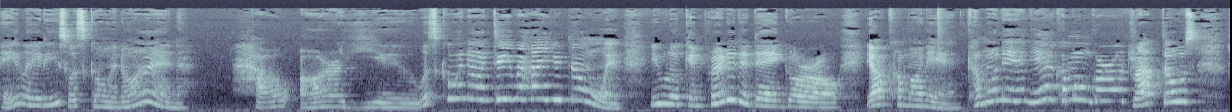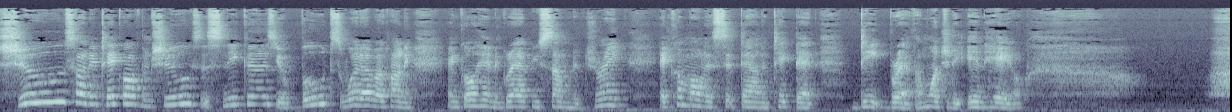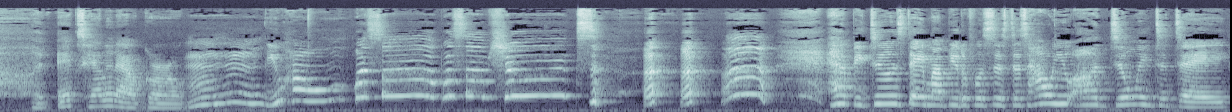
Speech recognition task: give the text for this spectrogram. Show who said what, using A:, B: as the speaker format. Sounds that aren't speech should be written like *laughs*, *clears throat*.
A: Hey, ladies, what's going on? How are you? What's going on, Diva? How you doing? You looking pretty today, girl. Y'all come on in. Come on in. Yeah, come on, girl. Drop those shoes, honey. Take off them shoes, the sneakers, your boots, whatever, honey. And go ahead and grab you something to drink. And come on and sit down and take that deep breath. I want you to inhale *sighs* and exhale it out, girl. Mm-hmm. You home? What's up? Shooks? *laughs* Happy Tuesday, my beautiful sisters. How are you all doing today?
